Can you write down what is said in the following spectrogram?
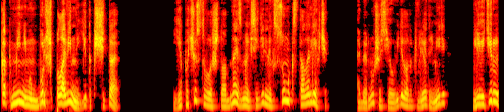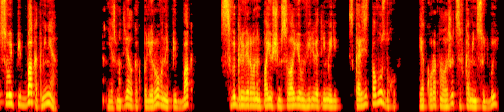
как минимум, больше половины, я так считаю. Я почувствовала, что одна из моих сидельных сумок стала легче. Обернувшись, я увидела, как Вельвет Ремеди левитирует свой пипбак от меня. Я смотрела, как полированный пипбак с выгравированным поющим соловьем Вельвет Ремеди скользит по воздуху и аккуратно ложится в камень судьбы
